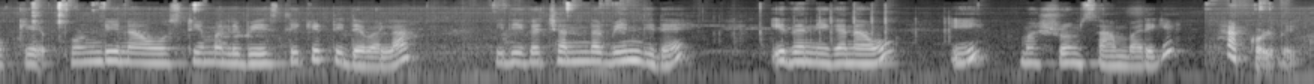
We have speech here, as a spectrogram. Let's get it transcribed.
ಓಕೆ, ಪುಂಡಿ ನಾವು ಸ್ಟೀಮಲ್ಲಿ ಬೇಯಿಸ್ಲಿಕ್ಕೆ ಇಟ್ಟಿದ್ದೇವಲ್ಲ, ಇದೀಗ ಚೆಂದ ಬೆಂದಿದೆ. ಇದನ್ನೀಗ ನಾವು ಈ ಮಶ್ರೂಮ್ ಸಾಂಬಾರಿಗೆ ಹಾಕ್ಕೊಳ್ಬೇಕು.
